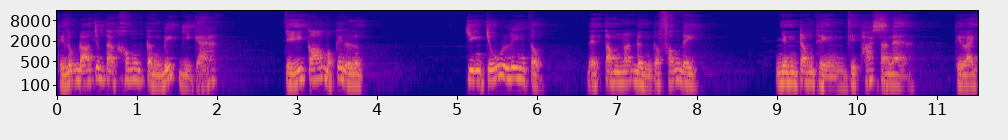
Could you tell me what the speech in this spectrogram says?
Thì lúc đó chúng ta không cần biết gì cả. Chỉ có một cái lực chuyên chú liên tục để tâm nó đừng có phóng đi. Nhưng trong thiền vipassana thì lại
